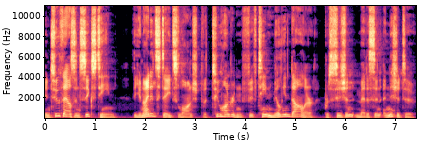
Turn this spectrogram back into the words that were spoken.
In 2016, the United States launched the $215 million Precision Medicine Initiative,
